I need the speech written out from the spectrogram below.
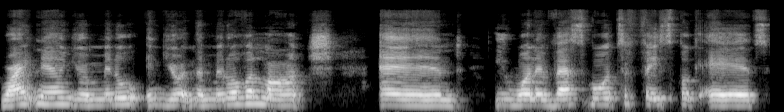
right now you're middle and you're in the middle of a launch and you want to invest more into Facebook ads,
